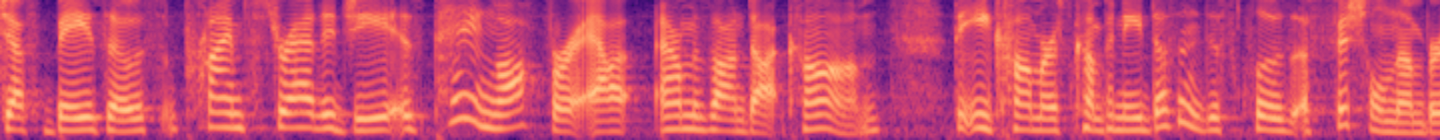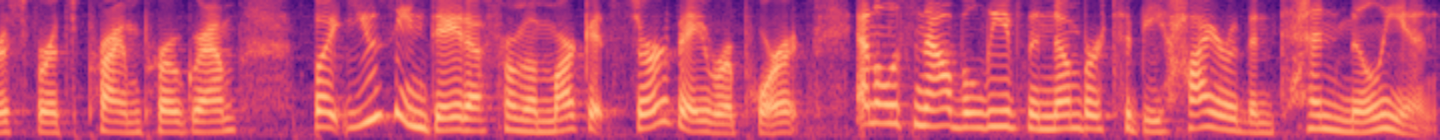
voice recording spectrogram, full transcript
Jeff Bezos' Prime strategy is paying off for Amazon.com. The e commerce company doesn't disclose official numbers for its Prime program, but using data from a market survey report, analysts now believe the number to be higher than 10 million.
